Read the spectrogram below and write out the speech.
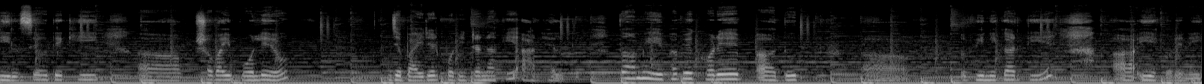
রিলসেও দেখি সবাই বলেও যে বাইরের পনিরটা নাকি আনহেলদি তো আমি এইভাবে ঘরে দুধ ভিনিগার দিয়ে ইয়ে করে নিই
